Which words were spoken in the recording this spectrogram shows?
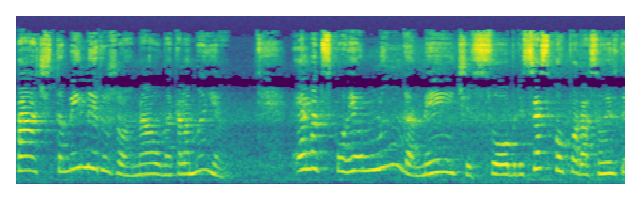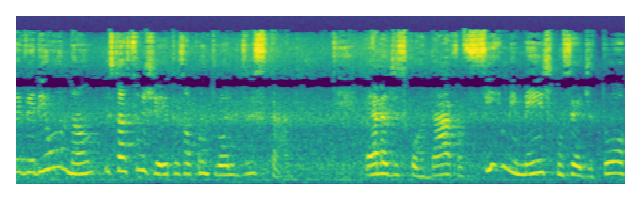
Pat também lera o jornal naquela manhã. Ela discorreu longamente sobre se as corporações deveriam ou não estar sujeitas ao controle do Estado. Ela discordava firmemente com seu editor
